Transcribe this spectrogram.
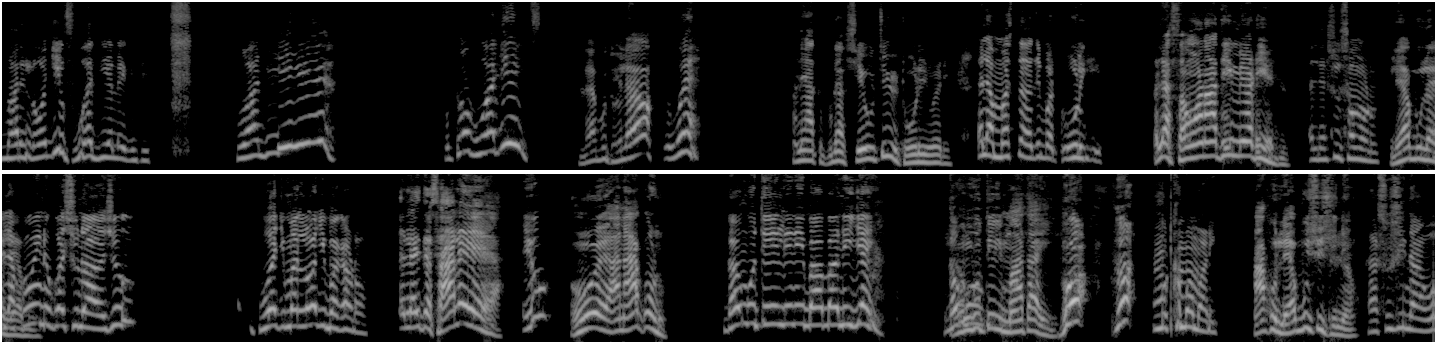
મારી લોજી ફુવાજી લઈ ગઈ ફુવાજી ઉઠો ફુવાજી લેબુ ધોઈ લાવ ઉવે અને આ તો બુડા સેવ ચીવી ઢોળી વાળી એટલે મસ્ત હતી પણ ઢોળી એટલે અલ્યા સવાણા થી મેઠી હતી. એટલે શું સવાણું? લેબુ લાય એટલે કોઈ કોઈનું કશું ના આવે શું? ફુવાજી મારી લોજી બગાડો. એટલે તો સાલે એવું? ઓય આ ના કોણ ગંગુ ની બાબા ની જાય. ગંગુતી માતા ઈ હો! મુઠમાં મારી. આખું લેબુ શું ના હા સુશી ના હો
